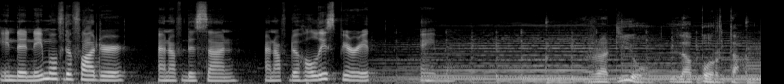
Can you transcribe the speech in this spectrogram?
In the name of the Father, and of the Son, and of the Holy Spirit. Amen. Radio La Porta.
